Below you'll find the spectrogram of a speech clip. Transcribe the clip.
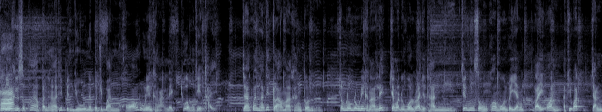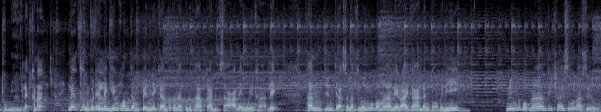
ครับ นี่คือสภาพปัญหาที่เป็นอยู่ในปัจจุบันของโรงเรียนขนาดเล็กทั่วประเทศไทย จากปัญหาที่กล่าวมาข้างต้น ชมรมโรงเรียนขนาดเล็กจังหวัดอุบลราชธานี จึงส่งข้อมูลไปยังไลออน อธิวัตรจันทุมีและคณะ และท่านก็ได้เล็งเห็นความจำเป็นในการพัฒนาคุณภาพการศึกษาในโรงเรียนขนาดเล็ก ท่านจึงจะสนับสนุนงบประมาณในรายการดังต่อไปนี้ 1. ระบบน้ำที่ใช้โซลาร์เซลล์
